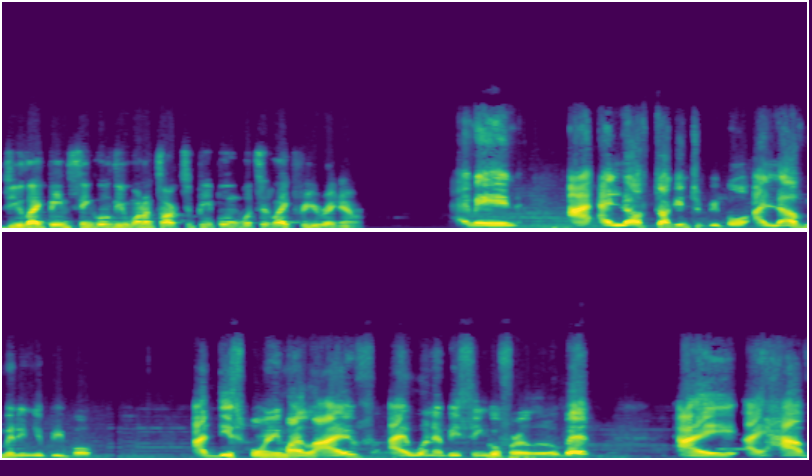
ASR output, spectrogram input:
do you like being single? Do you want to talk to people? What's it like for you right now? I mean, I, I love talking to people. I love meeting new people. At this point in my life, I want to be single for a little bit. I I have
